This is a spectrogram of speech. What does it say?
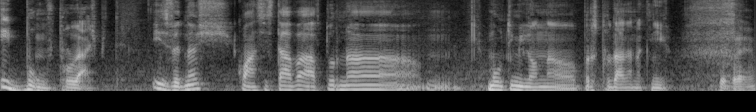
и бум в продажбите. Изведнъж Кланси става автор на мултимилионна разпродадена книга. Добре.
